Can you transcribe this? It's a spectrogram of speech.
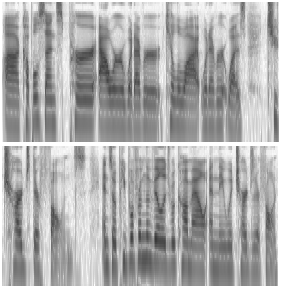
uh, a couple cents per hour whatever kilowatt whatever it was to charge their phones. And so people from the village would come out and they would charge their phone.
